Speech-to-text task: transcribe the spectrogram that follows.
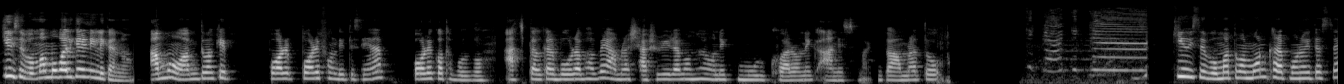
কি হয়েছে বৌমা? মোবাইল কেড়ে নিলে কেন? আম্মু আমি তোমাকে পরে পরে ফোন দিতেছি হ্যাঁ? পরে কথা বলব। আজকালকার বউরা ভাবে আমরা শাশুড়িরা মনে হয় অনেক মূর্খ আর অনেক আনস্মার্ট কিন্তু আমরা তো কি হয়েছে বৌমা? তোমার মন খারাপ মনে হইতেছে?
